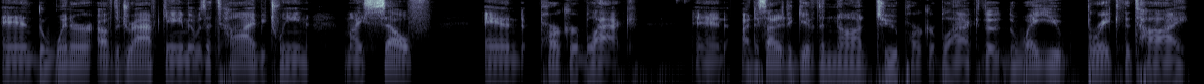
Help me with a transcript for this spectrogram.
and the winner of the draft game it was a tie between myself and Parker Black. And I decided to give the nod to Parker Black. The the way you break the tie,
